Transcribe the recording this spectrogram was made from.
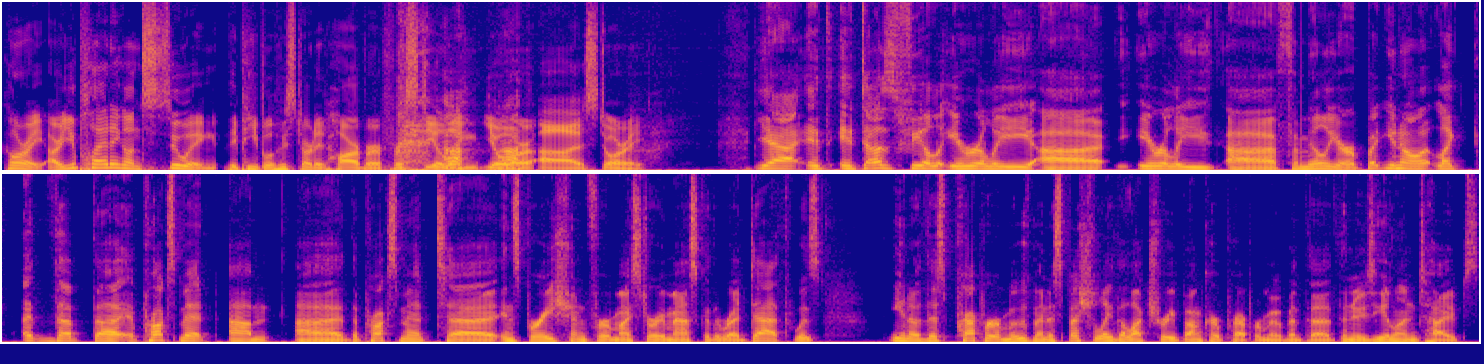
Cory, are you planning on suing the people who started Harbor for stealing your uh, story? Yeah, it it does feel eerily uh, eerily uh, familiar, but you know, like uh, the the approximate um, uh, the approximate uh, inspiration for my story, Masque of the Red Death, was you know this prepper movement, especially the luxury bunker prepper movement, the the New Zealand types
